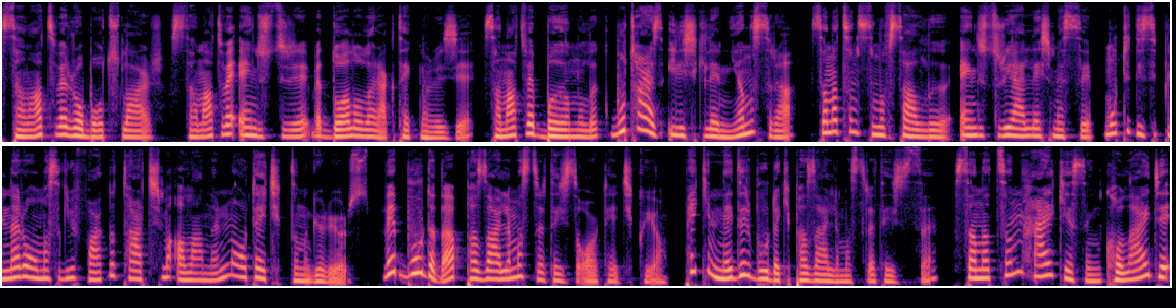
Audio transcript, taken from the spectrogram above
sanat ve robotlar, sanat ve endüstri ve doğal olarak teknoloji, sanat ve bağımlılık bu tarz ilişkilerin yanı sıra sanatın sınıfsallığı, endüstriyelleşmesi, multidisipliner olması gibi farklı tartışma alanlarının ortaya çıktığını görüyoruz. Ve burada da pazarlama stratejisi ortaya çıkıyor. Peki nedir buradaki pazarlama stratejisi? Sanatın herkesin kolayca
